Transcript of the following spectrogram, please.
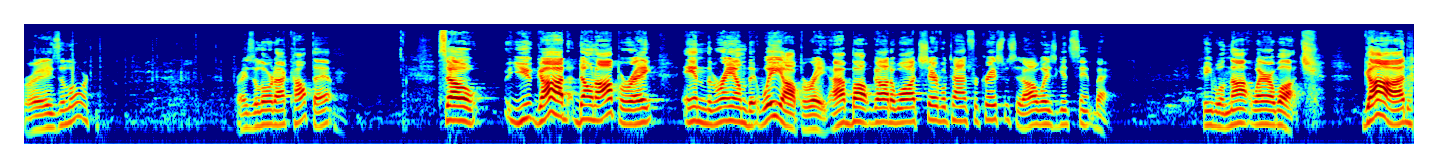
Praise the Lord. Praise the Lord, I caught that. So you God don't operate in the realm that we operate. I bought God a watch several times for Christmas. It always gets sent back. He will not wear a watch. God,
